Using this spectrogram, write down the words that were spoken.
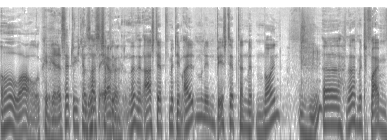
Oh, wow, okay. Ja, das ist natürlich eine Also das heißt, große ich Ehre. habe den, ne, den A-Step mit dem alten und den B-Step dann mit dem neuen. Mhm. Äh, ne, mit meinem,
